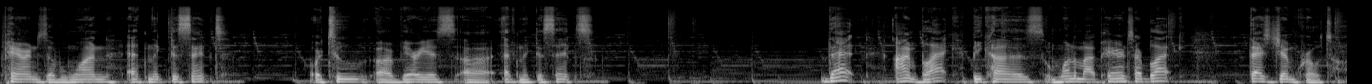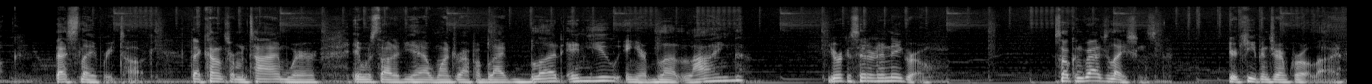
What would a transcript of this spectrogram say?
parents of one ethnic descent or two or various uh, ethnic descents, that I'm black because one of my parents are black, that's Jim Crow talk. That's slavery talk. That comes from a time where it was thought if you had one drop of black blood in you, in your bloodline, you were considered a Negro. So, congratulations. You're keeping Jim Crow alive.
